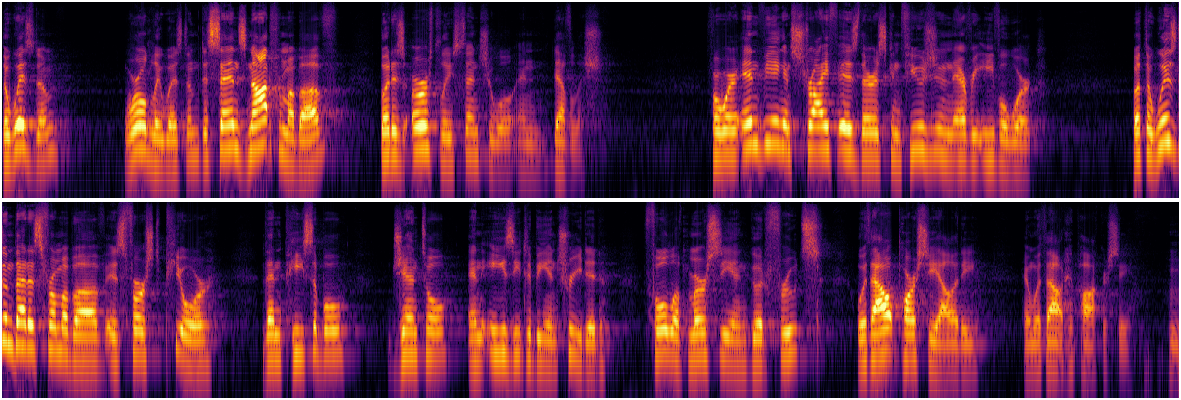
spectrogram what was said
The wisdom, worldly wisdom, descends not from above, but is earthly, sensual, and devilish. For where envying and strife is, there is confusion in every evil work. But the wisdom that is from above is first pure, then peaceable, gentle, and easy to be entreated, full of mercy and good fruits, without partiality and without hypocrisy. Hmm.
